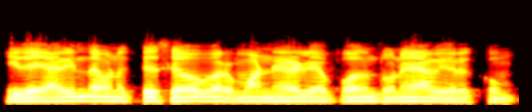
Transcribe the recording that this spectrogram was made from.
இதை அறிந்தவனுக்கு சிவபெருமான் நிழல் எப்போதும் துணையாக இருக்கும்.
